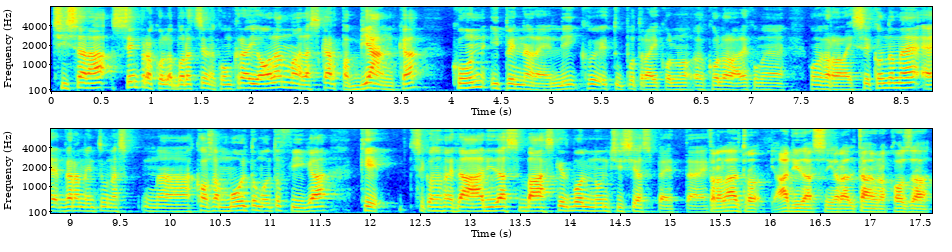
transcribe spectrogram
ci sarà sempre la collaborazione con Crayola, ma la scarpa bianca con i pennarelli che tu potrai colo- eh, colorare come, come vorrai. Secondo me è veramente una, una cosa molto molto figa che secondo me da Adidas Basketball non ci si aspetta. ecco. Tra l'altro Adidas in realtà è una cosa,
